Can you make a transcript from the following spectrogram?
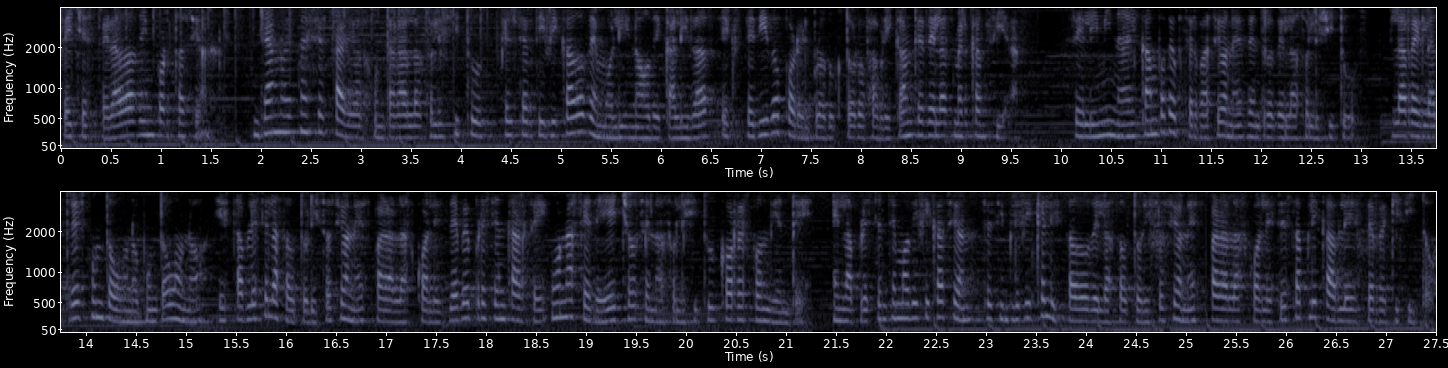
Fecha esperada de importación. Ya no es necesario adjuntar a la solicitud el certificado de molino o de calidad expedido por el productor o fabricante de las mercancías se elimina el campo de observaciones dentro de la solicitud. La regla 3.1.1 establece las autorizaciones para las cuales debe presentarse una fe de hechos en la solicitud correspondiente. En la presente modificación se simplifica el listado de las autorizaciones para las cuales es aplicable este requisito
